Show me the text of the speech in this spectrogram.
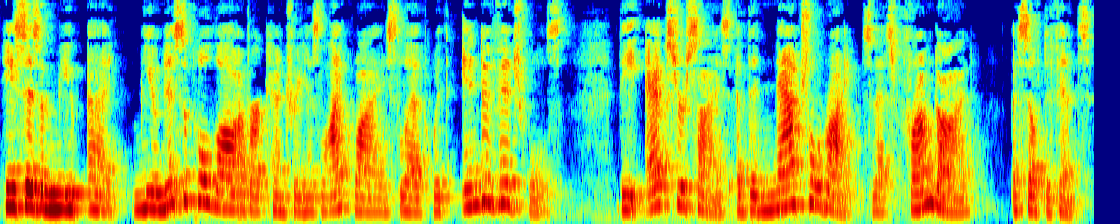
He says a mu- uh, municipal law of our country has likewise left with individuals the exercise of the natural right, so that's from God, of self-defense.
